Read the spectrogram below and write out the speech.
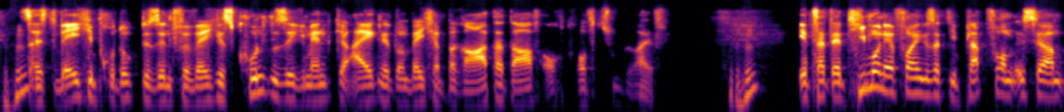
Mhm. Das heißt, welche Produkte sind für welches Kundensegment geeignet und welcher Berater darf auch darauf zugreifen. Mhm. Jetzt hat der Timon ja vorhin gesagt, die Plattform ist ja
